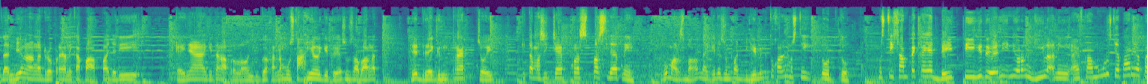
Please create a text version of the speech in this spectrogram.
dan dia nggak ngedrop relik apa apa jadi kayaknya kita nggak perlu lawan juga karena mustahil gitu ya susah banget. Dia dragon threat coy. Kita masih C lihat nih. Gue males banget naikinnya sumpah. Di game ini tuh kalian mesti tuh tuh mesti sampai kayak deity gitu ya. Ini ini orang gila nih. AFK mulu setiap hari apa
